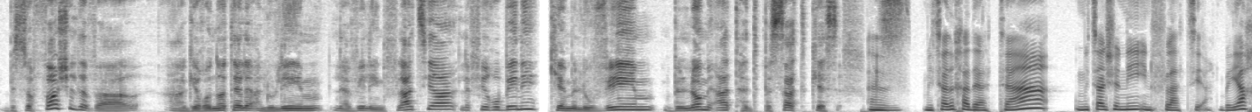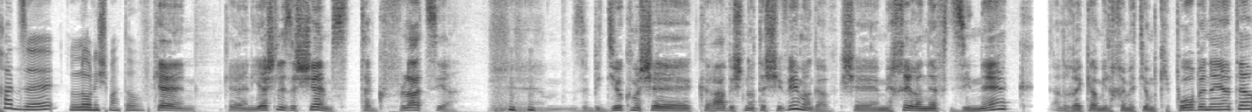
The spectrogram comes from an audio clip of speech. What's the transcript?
בסופו של דבר, הגירעונות האלה עלולים להביא לאינפלציה, לפי רוביני, כי הם מלווים בלא מעט הדפסת כסף. אז מצד אחד האטה, ומצד שני אינפלציה. ביחד זה לא נשמע טוב. כן, כן, יש לזה שם, סטגפלציה. אמ, זה בדיוק מה שקרה בשנות ה-70 אגב, כשמחיר הנפט זינק, על רקע מלחמת יום כיפור בין היתר,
